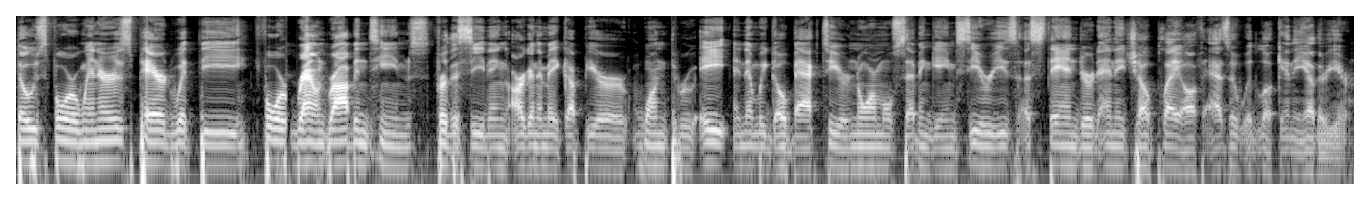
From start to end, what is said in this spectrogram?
Those four winners paired with the four round robin teams for the seeding are going to make up your one through eight. And then we go back to your normal seven game series, a standard NHL playoff as it would look any other year.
